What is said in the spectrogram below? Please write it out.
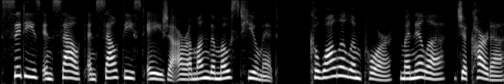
Cities in South and Southeast Asia are among the most humid. Kuala Lumpur, Manila, Jakarta,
